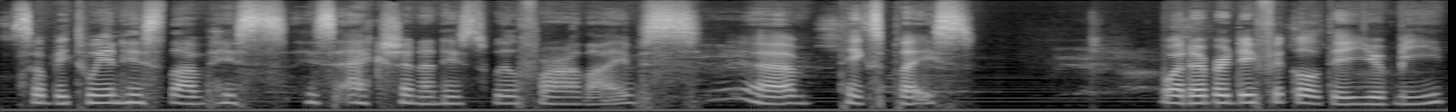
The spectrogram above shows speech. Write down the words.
So between His love, His His action, and His will for our lives uh, takes place. Whatever difficulty you meet,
